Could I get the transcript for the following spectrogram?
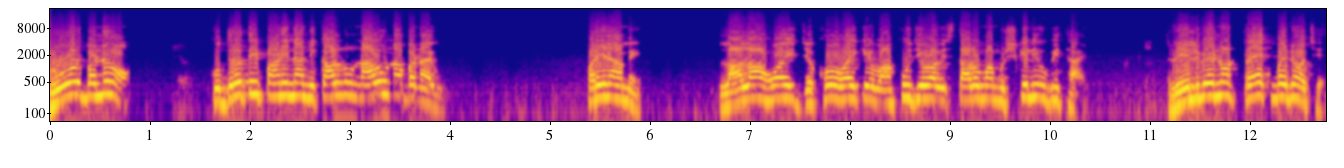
રોડ બન્યો, કુદરતી પાણીના નિકાલનું નાળું ન બનાવ્યું. પરિણામે, લાલા હોય, જખો હોય કે વાંકુ જેવા વિસ્તારોમાં મુશ્કેલી ઊભી થાય. રેલવેનો ટ્રેક બન્યો છે.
